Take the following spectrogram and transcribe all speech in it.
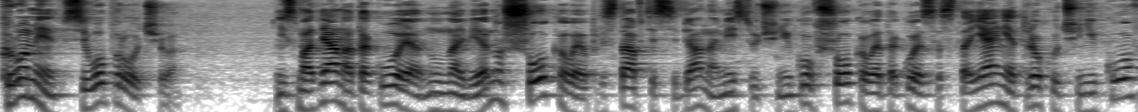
Кроме всего прочего, несмотря на такое, ну, наверное, шоковое, представьте себя на месте учеников, шоковое такое состояние трех учеников,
